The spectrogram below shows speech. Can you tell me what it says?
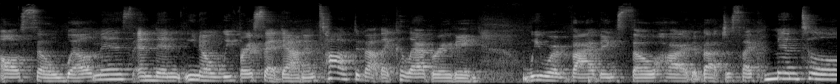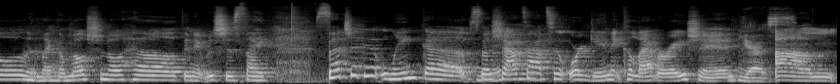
also wellness and then you know we first sat down and talked about like collaborating we were vibing so hard about just like mental mm-hmm. and like mm-hmm. emotional health and it was just like such a good link up so yeah. shouts out to organic collaboration yes um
